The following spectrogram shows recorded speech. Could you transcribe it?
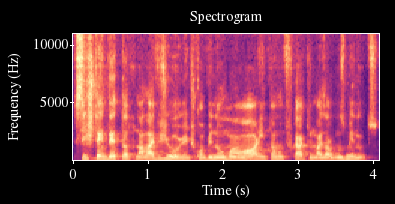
se estender tanto na live de hoje. A gente combinou uma hora, então vamos ficar aqui mais alguns minutos.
